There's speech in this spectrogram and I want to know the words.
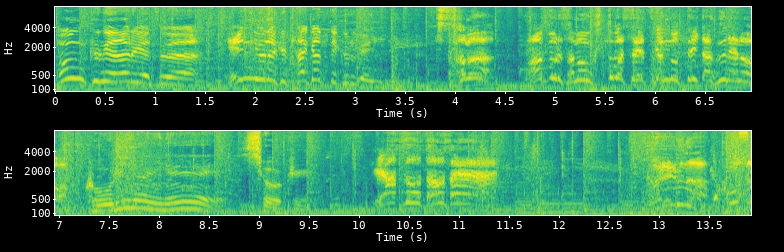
文句があるやつは遠慮なくかかってくるがいい。貴様ワポル様を吹っ飛ばしたやつが乗っていた船の。懲りないね将軍奴を倒せ！枯れるな小僧。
